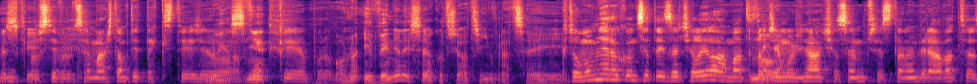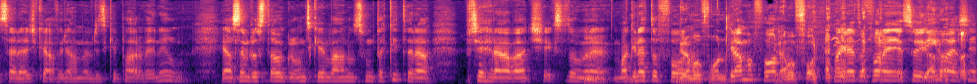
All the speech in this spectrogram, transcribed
Hezky. prostě v ruce, máš tam ty texty, že jo, no jasně. a fotky a podobně. Ono i vinily se jako třeba dřív vracejí. K tomu mě dokonce teď začaly lámat, no. takže možná časem přestaneme vydávat CDčka a vydáme vždycky pár vinylů. Já jsem dostal k loňským Vánocům taky teda přehrávač, jak se to jmenuje, hmm. magnetofon. Gramofon. Gramofon. Gramofon. Magnetofon je něco jiného, jasně.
